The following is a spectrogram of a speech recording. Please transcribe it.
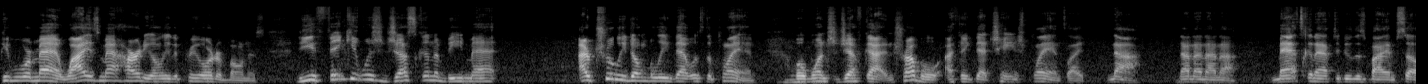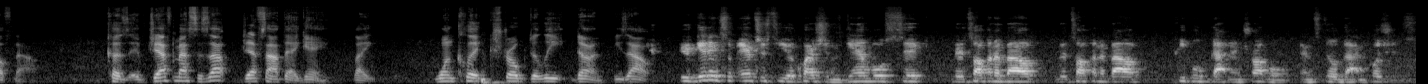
People were mad. Why is Matt Hardy only the pre-order bonus? Do you think it was just gonna be Matt? I truly don't believe that was the plan. Mm-hmm. But once Jeff got in trouble, I think that changed plans. Like, nah, nah, nah, nah, nah. Matt's gonna have to do this by himself now. Because if Jeff messes up, Jeff's out that game. Like, one click, stroke, delete, done. He's out you're getting some answers to your questions. Gamble sick. They're talking about they're talking about people who've gotten in trouble and still gotten pushes.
